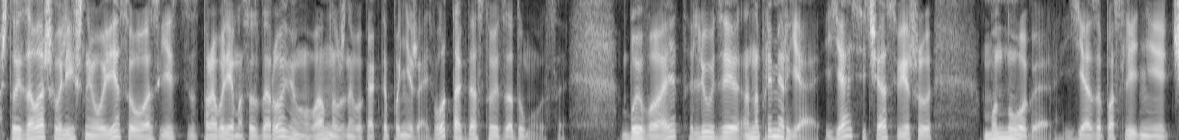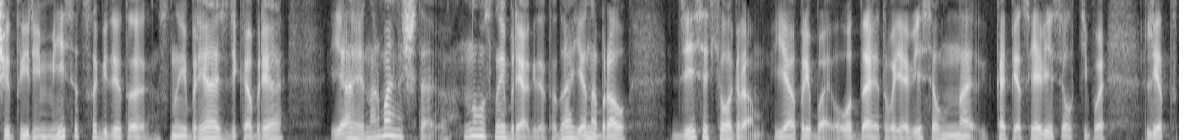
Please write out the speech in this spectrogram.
Что из-за вашего лишнего веса у вас есть проблема со здоровьем, и вам нужно его как-то понижать. Вот тогда стоит задумываться. Бывает, люди, например, я. Я сейчас вешу много. Я за последние 4 месяца, где-то с ноября, с декабря, я, нормально считаю, ну, с ноября где-то, да, я набрал 10 килограмм я прибавил. Вот до этого я весил на... Капец, я весил типа лет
